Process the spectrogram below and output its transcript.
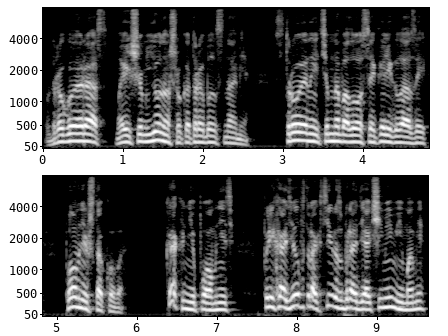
«В другой раз мы ищем юношу, который был с нами. Стройный, темноволосый, кореглазый. Помнишь такого?» «Как не помнить? Приходил в трактир с бродячими мимами.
